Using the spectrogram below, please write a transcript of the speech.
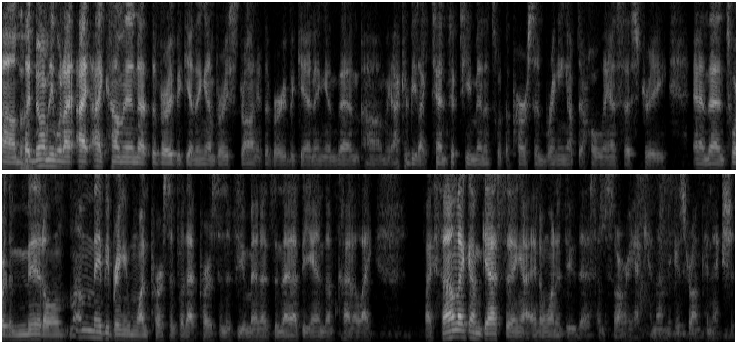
Um, Uh-huh. but normally when I, I I come in at the very beginning, I'm very strong at the very beginning, and then um, I could be like 10, 15 minutes with a person bringing up their whole ancestry, and then toward the middle, I'm maybe bringing one person for that person a few minutes, and then at the end, I'm kind of like, if I sound like I'm guessing, I don't want to do this. I'm sorry, I cannot make a strong connection.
